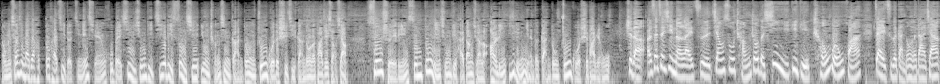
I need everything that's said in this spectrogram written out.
那我们相信大家都还记得，几年前湖北信义兄弟接力送心，用诚信感动中国的事迹感动了大街小巷。孙水林、孙东林兄弟还当选了二零一零年的感动中国十大人物。是的，而在最近呢，来自江苏常州的信义弟弟陈文华再一次的感动了大家。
